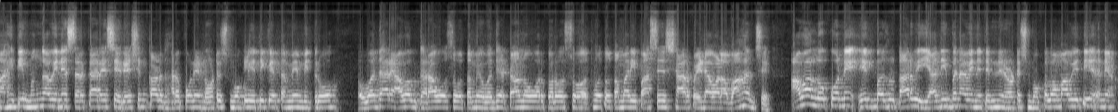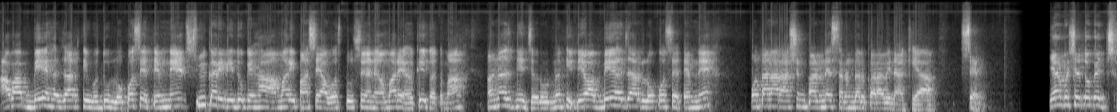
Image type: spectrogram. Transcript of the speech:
માહિતી મંગાવીને સરકારે છે રેશન કાર્ડ ધારકોને નોટિસ મોકલી હતી કે તમે મિત્રો વધારે આવક ધરાવો છો, તમે વધારે ટર્નઓવર કરો છો, અથવા તો તમારી પાસે ચાર પૈડાવાળા વાહન છે, આવા લોકોને એક બાજુ તારવી યાદી બનાવીને તેમને નોટિસ મોકલવામાં આવી હતી અને આવા બેથી વધુ લોકો છે તેમને સ્વીકારી લીધું કે હા, અમારી પાસે આ વસ્તુ છે અને અમારે હકીકતમાં અનાજની જરૂર નથી. તેવા બે હજાર લોકો છે તેમને પોતાના રાશન કાર્ડને સરેન્ડર કરાવી નાખ્યા છે. ત્યાર પછી તો કે છ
